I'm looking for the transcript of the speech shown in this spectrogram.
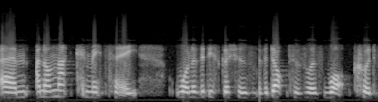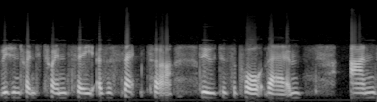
Um, and on that committee, one of the discussions with the doctors was what could Vision 2020 as a sector do to support them. And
